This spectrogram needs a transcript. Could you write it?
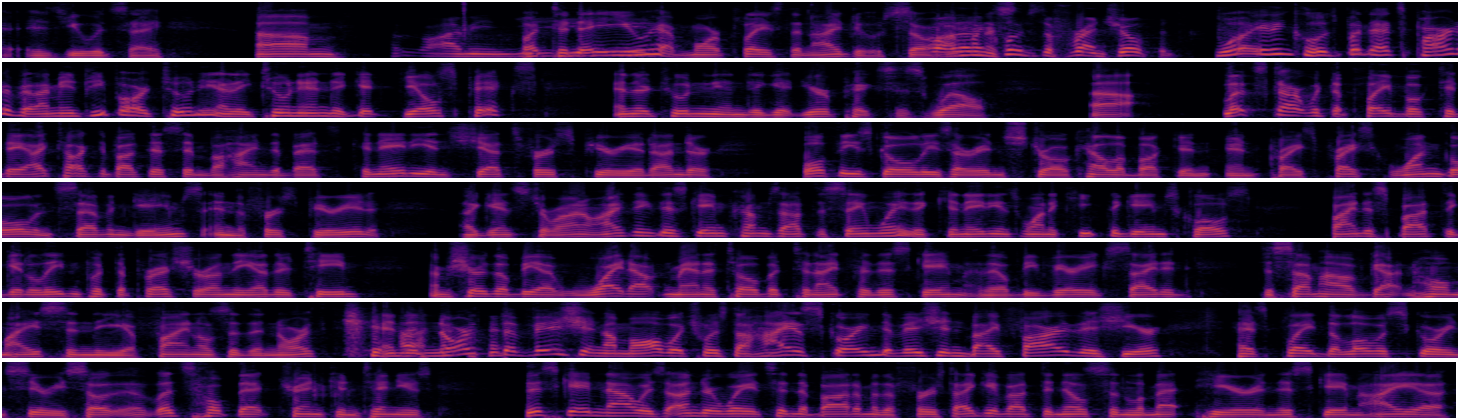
As you would say. Um, I mean, you, but today you, you, you, have more plays than I do. So well, I'm that gonna, includes the French Open. Well, it includes, but that's part of it. I mean, people are tuning in. They tune in to get Gill's picks, and they're tuning in to get your picks as well. Uh, let's start with the playbook today. I talked about this in Behind the Bets. Canadiens Jets first period under. Both these goalies are in stroke, Hellebuyck and, and Price. Price one goal in seven games in the first period against Toronto. I think this game comes out the same way. The Canadiens want to keep the games close, find a spot to get a lead and put the pressure on the other team. I'm sure there'll be a whiteout in Manitoba tonight for this game. They'll be very excited to somehow have gotten home ice in the uh, finals of the North. And the North Division, I'm all, which was the highest scoring division by far this year, has played the lowest scoring series. So uh, let's hope that trend continues. This game now is underway. It's in the bottom of the first. I gave out Dinelson Lamet here in this game. I uh,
